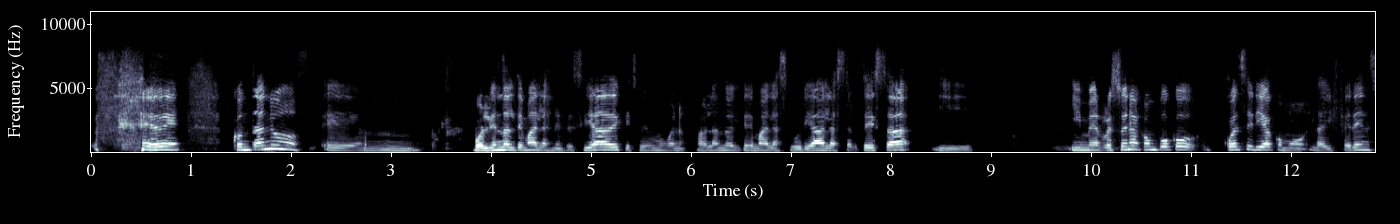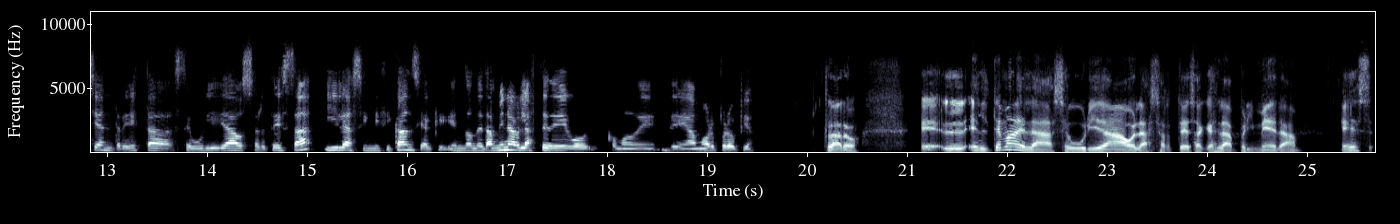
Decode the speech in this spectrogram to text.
Fede, contanos, em, volviendo al tema de las necesidades, que estuvimos, bueno, hablando del tema de la seguridad, la certeza, y, me resuena acá un poco cuál sería como la diferencia entre esta seguridad o certeza y la significancia, que, en donde también hablaste de ego, como de amor propio. Claro, el, tema de la seguridad o la certeza, que es la primera, es,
